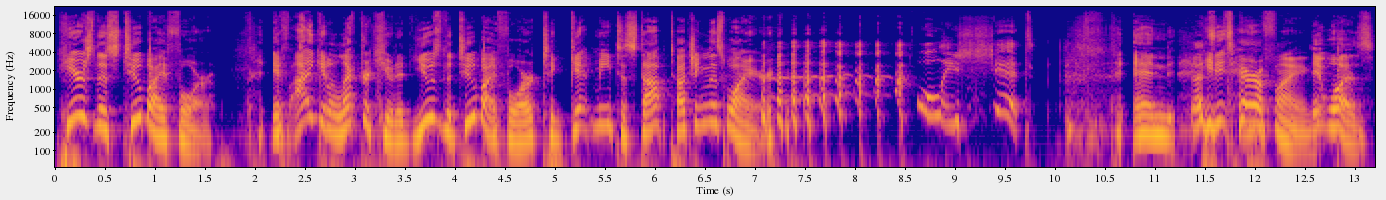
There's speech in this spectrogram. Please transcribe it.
Here's this 2 by 4 If I get electrocuted, use the 2 by 4 to get me to stop touching this wire." Holy shit. and That's he did terrifying. It was.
